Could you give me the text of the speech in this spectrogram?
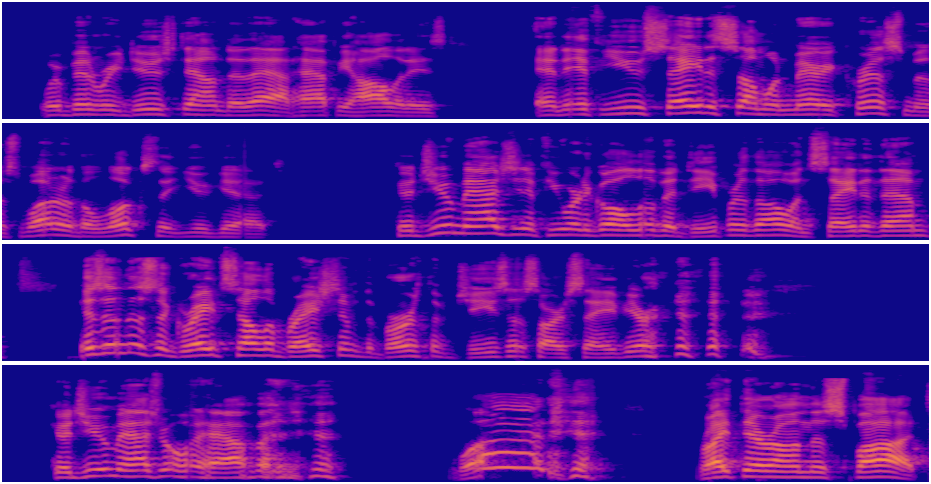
We've been reduced down to that. Happy holidays. And if you say to someone, Merry Christmas, what are the looks that you get? Could you imagine if you were to go a little bit deeper, though, and say to them, isn't this a great celebration of the birth of Jesus, our Savior? Could you imagine what would happen? what? right there on the spot.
